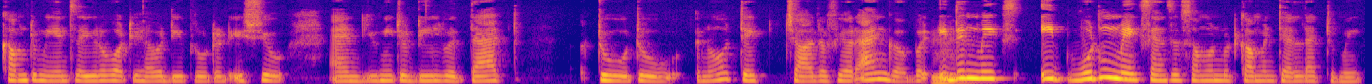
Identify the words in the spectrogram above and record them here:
come to me and say, you know what, you have a deep rooted issue and you need to deal with that to to you know take charge of your anger. But it didn't make it wouldn't make sense if someone would come and tell that to me.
